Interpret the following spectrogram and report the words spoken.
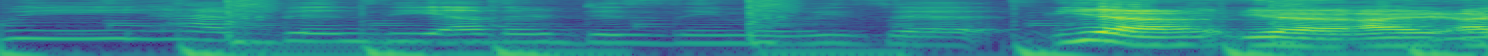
we have been the other Disney movies that. Yeah, yeah, I, I,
